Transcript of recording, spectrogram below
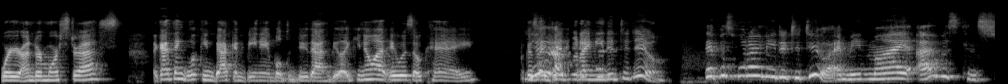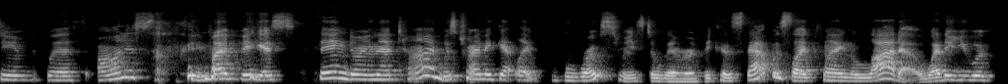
where you're under more stress. Like I think looking back and being able to do that and be like, you know what, it was okay because yeah. I did what I needed to do it was what I needed to do. I mean, my I was consumed with honestly my biggest thing during that time was trying to get like groceries delivered because that was like playing the lotto, whether you were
